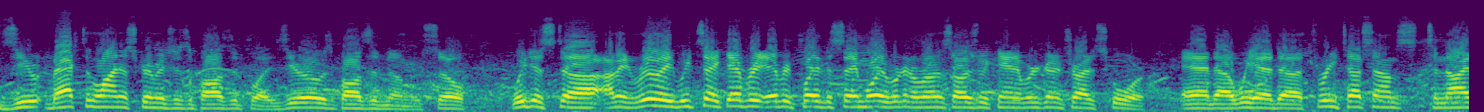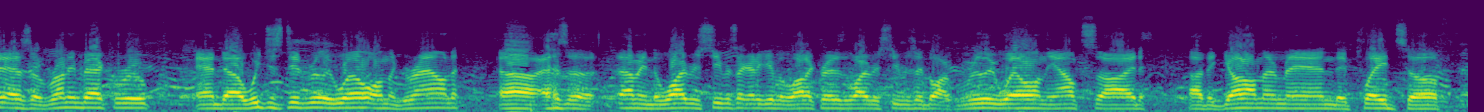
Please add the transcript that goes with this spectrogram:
zero back to the line of scrimmage is a positive play. Zero is a positive number. So we just, uh, I mean, really, we take every every play the same way. We're going to run as hard as we can, and we're going to try to score. And uh, we had uh, three touchdowns tonight as a running back group, and uh, we just did really well on the ground. Uh, as a, I mean, the wide receivers, I got to give a lot of credit to the wide receivers. They blocked really well on the outside. Uh, they got on their man. They played tough.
